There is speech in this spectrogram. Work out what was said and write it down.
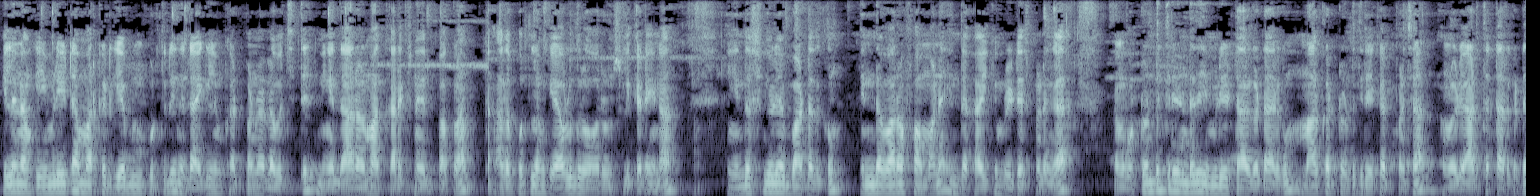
இல்லை நமக்கு இமீடியட்டாக மார்க்கெட் கேப்னு கொடுத்துட்டு இந்த டைகிலும் கட் பண்ணுற பட்சத்தில் நீங்கள் தாராளமாக கரெக்ஷன் எதிர்பார்க்கலாம் அதை பொறுத்து நமக்கு எவ்வளோ தூரம் வரும்னு சொல்லி கேட்டிங்கன்னா நீங்கள் இந்த ஃபிங்கருடைய பாட்டதுக்கும் இந்த வாரம் ஃபார்ம் ஆன இந்த ஹைக்கும் ரீட்டேஸ் பண்ணுங்க நமக்கு டுவெண்ட்டி த்ரீன்றது இமீடியட் டார்கெட்டாக இருக்கும் மார்க்கெட் டுவெண்ட்டி த்ரீ கட் பண்ணிச்சா நம்மளுடைய அடுத்த டார்கெட்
